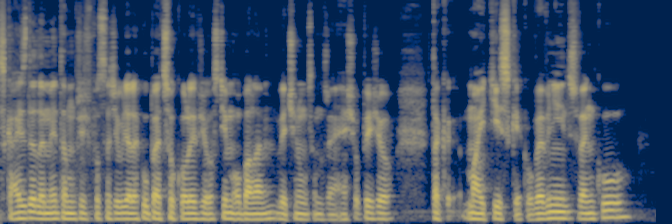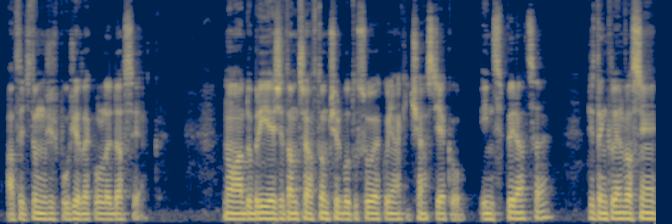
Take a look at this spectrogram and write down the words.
sky is the limit, tam můžeš v podstatě udělat jako úplně cokoliv, že jo, s tím obalem, většinou samozřejmě e-shopy, že jo, tak mají tisk jako vevnitř, venku a teď to můžeš použít jako ledas jak. No a dobrý je, že tam třeba v tom chatbotu jsou jako nějaké části jako inspirace, že ten klient vlastně,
